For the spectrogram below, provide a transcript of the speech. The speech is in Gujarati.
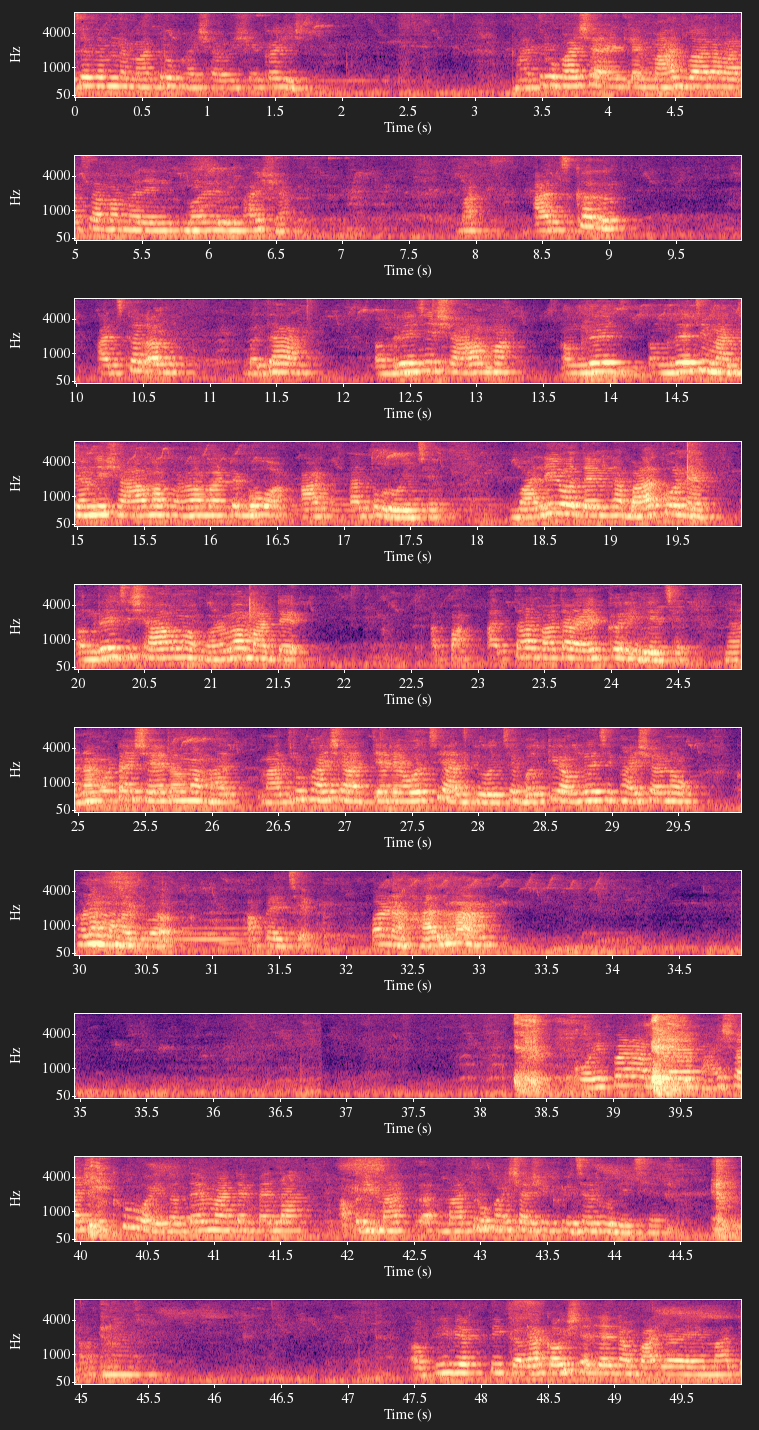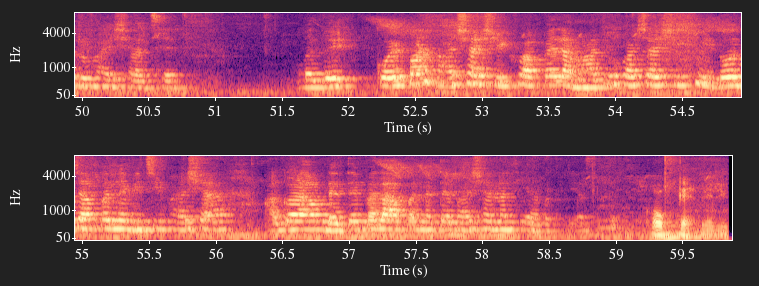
આજે તમને માતૃભાષા વિશે કહીશ. માતૃભાષા એટલે મા દ્વારા વારસામાં મળેલી મળેલી ભાષા. આજકાલ આજકાલ બધા અંગ્રેજી શાળામાં, અંગ્રેજ, અંગ્રેજી માધ્યમની શાળામાં ભણવા માટે બહુ આતુર હોય છે. વાલીઓ તેમના બાળકોને અંગ્રેજી શાળામાં ભણવા માટે પા- આતાળ પાતાળ એક કરી દે છે. નાના મોટા શહેરોમાં માતૃભાષા અત્યારે ઓછી આવતી હોય છે, બલકે અંગ્રેજી ભાષાનો ઘણો મહત્વ આપે છે. પણ હાલમાં કોઈ પણ આપણે ભાષા શીખવું હોય તો તે માટે પહેલા આપણી માત- માતૃભાષા શીખવી જરૂરી છે. અભિવ્યક્તિ કલા કૌશલ્યનો પાયો એ માતૃભાષા છે. બધે કોઈ પણ ભાષા શીખવા પહેલા માતૃભાષા શીખવી તો જ આપણને બીજી ભાષા આગળ આવડે. તે પહેલા આપણને તે ભાષા નથી આવડતી. ઓકે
